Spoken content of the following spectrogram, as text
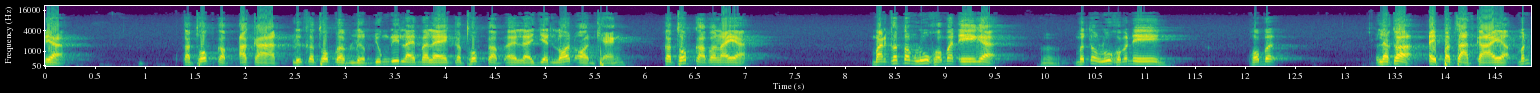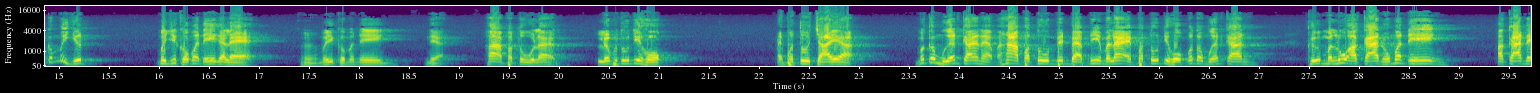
เนี่ยกระทบกับอากาศ หรือกระทบกับเหลือบยุงดิ้นไรแมลงกระทบกับอะไรเย็นร้อนอ่อนแข็ง กระทบกับอะไรอะ มันก็ต้องรู้ของมันเองอะมันต้องรู้ของมันเองพอแล้วก็ไอ้ประสาทกายอะ มันก็ไม่ยึด ไม่ยึดของมันเองกันแหละไม่ยึดของมันเอง เนี่ยห้าประตูแล้วเหลือประตูที่หกไอ้ประตูใจอะ มันก็เหมือนกันน่ะห้าประตูเป็นแบบนี้มาแล้วไอ้ประตูที่หกก็ต้องเหมือนกัน คือมันรู้อาการของมันเอง อาการใน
